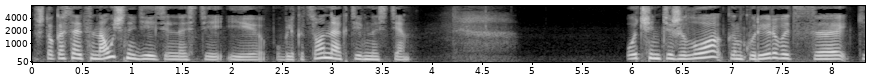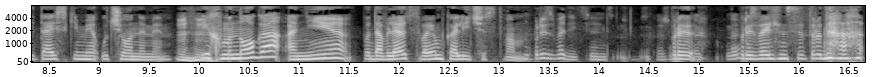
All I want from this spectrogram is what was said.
что касается научной деятельности и публикационной активности, очень тяжело конкурировать с китайскими учеными. Угу. Их много, они подавляют своим количеством. Ну, производительность, скажем Про... так. Да? Производительность труда.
